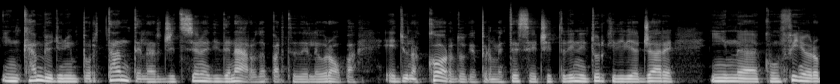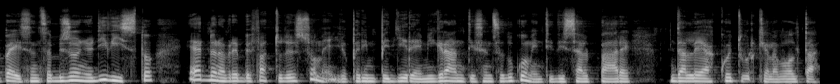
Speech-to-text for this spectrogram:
in cambio di un'importante elargizione di denaro da parte dell'Europa e di un accordo che permettesse ai cittadini turchi di viaggiare in eh, confini europei senza bisogno di visto, Erdogan avrebbe fatto del suo meglio per impedire ai migranti senza documenti di salpare dalle acque turche alla volta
